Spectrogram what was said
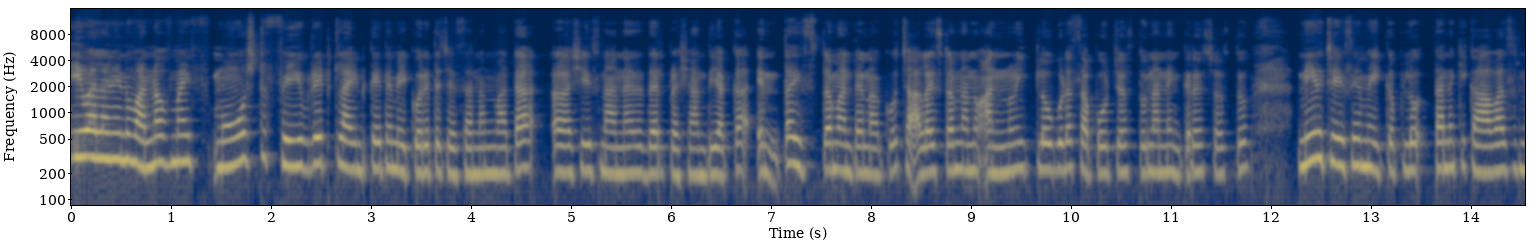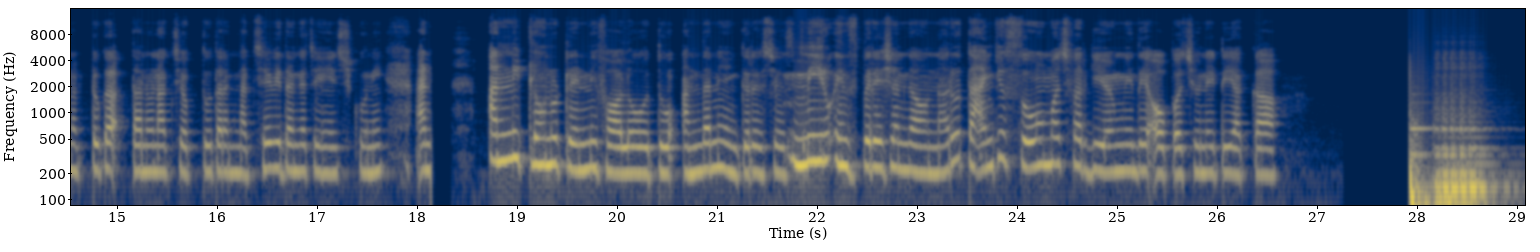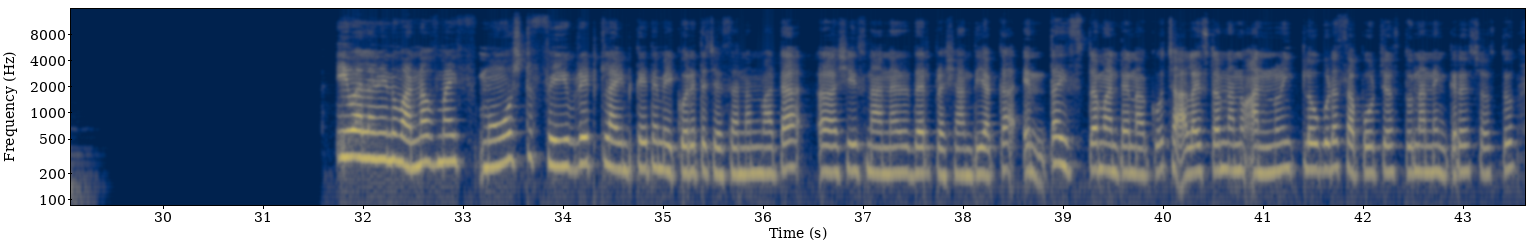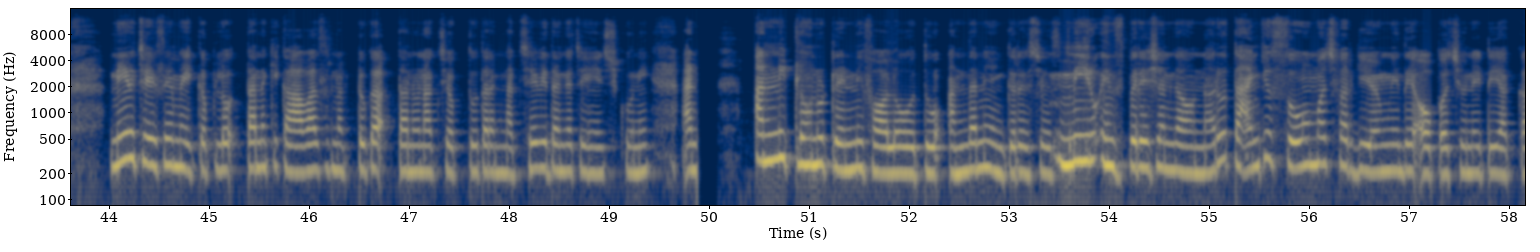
ఇవాళ నేను one of my most favourite క్లయింట్కి అయితే మేకోర్ అయితే చేశాను అనమాట షీస్ నాన్నదర్ ప్రశాంతి అక్క. ఎంత ఇష్టం అంటే నాకు చాలా ఇష్టం. నన్ను అన్నిట్లో కూడా సపోర్ట్ చేస్తూ నన్ను ఎంకరేజ్ చేస్తూ నేను చేసే మేకప్లో తనకి కావాల్సినట్టుగా తను నాకు చెప్తూ తనకు నచ్చే విధంగా చేయించుకుని అండ్ అన్నిట్లోనూ ట్రెండ్ని ఫాలో అవుతూ అందరినీ ఎంకరేజ్ చేస్తూ. మీరు ఇన్స్పిరేషన్గా ఉన్నారు. Thank you so much for giving me the opportunity అక్క. ఇవాళ నేను one of my most favourite క్లయింట్కి అయితే మేకోర్ అయితే చేశాను అనమాట షీస్ నాన్నదర్ ప్రశాంతి అక్క. ఎంత ఇష్టం అంటే నాకు చాలా ఇష్టం. నన్ను అన్నిట్లో కూడా సపోర్ట్ చేస్తూ నన్ను ఎంకరేజ్ చేస్తూ నేను చేసే మేకప్లో తనకి కావాల్సినట్టుగా తను నాకు చెప్తూ తనకు నచ్చే విధంగా చేయించుకుని అండ్ అన్నిట్లోనూ ట్రెండ్ని ఫాలో అవుతూ అందరినీ ఎంకరేజ్ చేస్తూ మీరు ఇన్స్పిరేషన్గా ఉన్నారు. Thank you so much for giving me the opportunity అక్క.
